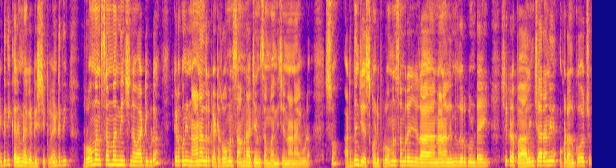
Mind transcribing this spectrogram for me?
ఏంటిది? కరీంనగర్ డిస్టిక్లో ఏంటిది? రోమన్కి సంబంధించిన వాటి కూడా ఇక్కడ కొన్ని నాణాలు దొరికాయట రోమన్ సామ్రాజ్యానికి సంబంధించిన నాణాలు కూడా. సో అర్థం చేసుకోండి. ఇప్పుడు రోమన్ సామ్రాజ్య నాణాలు ఎందుకు దొరుకుంటాయి సో ఇక్కడ పాలించారని ఒకటి అనుకోవచ్చు.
